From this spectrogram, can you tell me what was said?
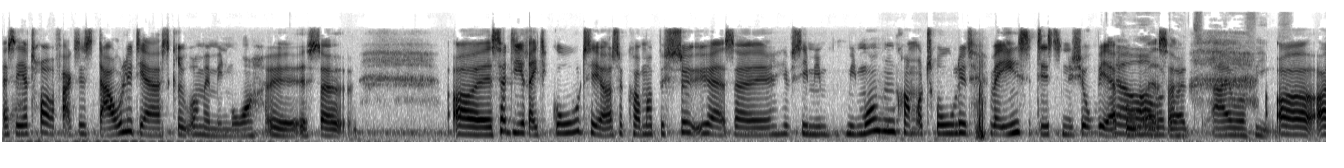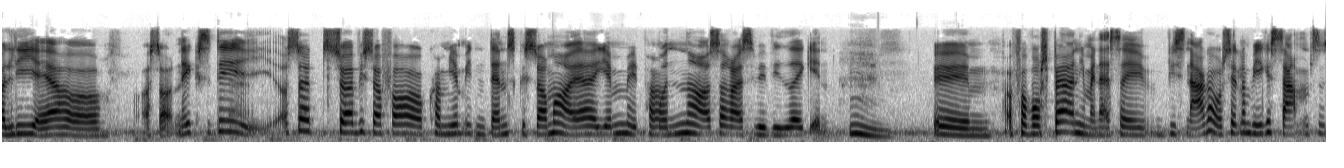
Altså, jeg tror faktisk dagligt, jeg skriver med min mor. Øh, så og øh, så er de rigtig gode til også at komme og besøge. Altså, øh, jeg vil sige, min, min mor hun kommer troligt hver eneste destination, vi er ja, på. Altså. Godt. Ej, hvor fint. Og, og lige er og, og sådan, ikke? Så det, og så sørger vi så for at komme hjem i den danske sommer, og er hjemme et par måneder, og så rejser vi videre igen. Mm. Øhm, og for vores børn, jamen altså, vi snakker jo, selvom vi ikke er sammen, så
